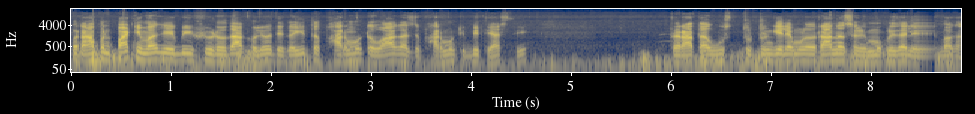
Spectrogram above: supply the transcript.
पण आपण पाठीमागे बी व्हिडिओ दाखवले होते का इथं फार मोठं वाघाचं फार मोठी भीती असते. तर आता ऊस तुटून गेल्यामुळं रानं सगळी मोकळी झाली बघा.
